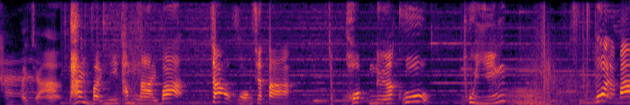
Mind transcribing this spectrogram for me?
ค่ะ ไปจ้า ไพ่ใบนี้ทำนายว่า เจ้าของชะตา จะพบเนื้อคู่ ผู้หญิงว่าแล้วป้า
